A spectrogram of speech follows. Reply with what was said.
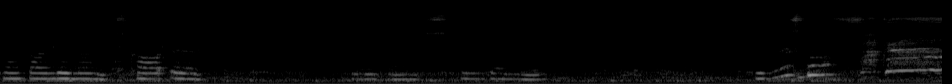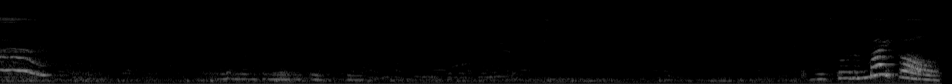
try and find a nice car. Uh, great ones. down here. Cause this motherfucker! I'm not gonna be able to Let's go to Michael!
